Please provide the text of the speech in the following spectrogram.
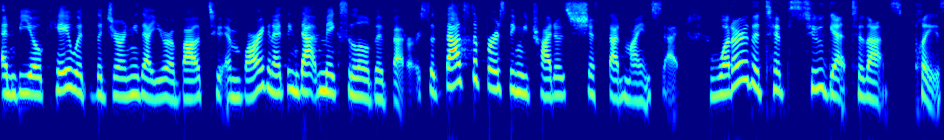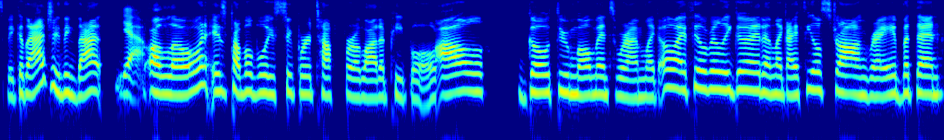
and be okay with the journey that you're about to embark. And I think that makes it a little bit better. So that's the first thing we try to shift that mindset. What are the tips to get to that place? Because I actually think that yeah. alone is probably super tough for a lot of people. I'll go through moments where I'm like, oh, I feel really good and like I feel strong, right? But then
